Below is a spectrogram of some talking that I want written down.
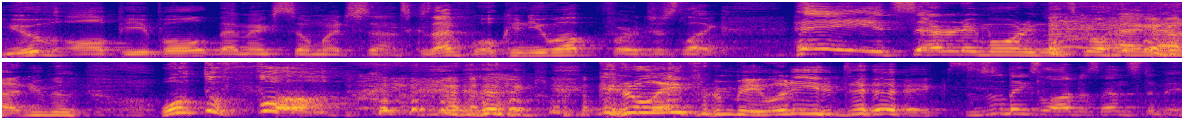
you of all people, that makes so much sense. Because I've woken you up for just like, hey, it's Saturday morning, let's go hang out. And you'd be like, what the fuck? Get away from me, what are you doing? This makes a lot of sense to me.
